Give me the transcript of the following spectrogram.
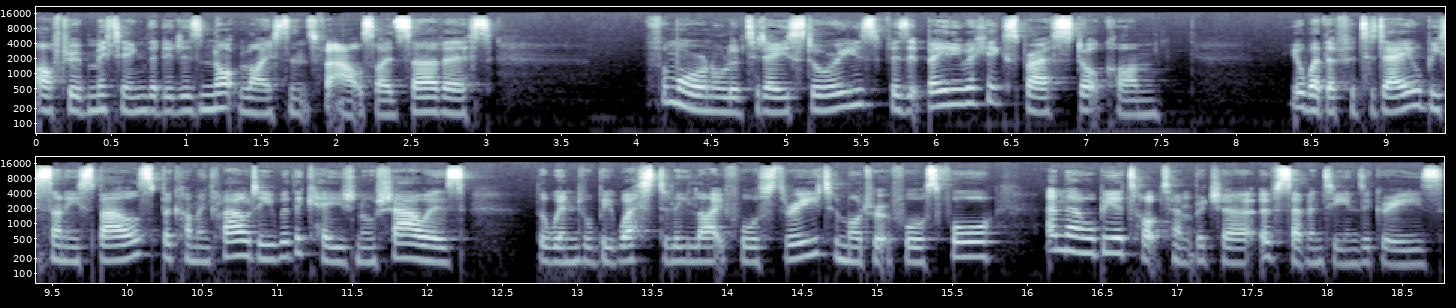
after admitting that it is not licensed for outside service. For more on all of today's stories, visit bailiwickexpress.com. Your weather for today will be sunny spells, becoming cloudy with occasional showers. The wind will be westerly light force 3 to moderate force 4, and there will be a top temperature of 17 degrees.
